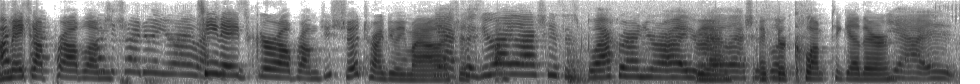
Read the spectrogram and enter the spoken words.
I Makeup try- I problems. should try doing your eyelashes. Teenage girl problems. You should try doing my eyelashes. Yeah, because your eyelashes, is black around your eye. Your yeah, eyelashes like they're clumped together. Yeah, it,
